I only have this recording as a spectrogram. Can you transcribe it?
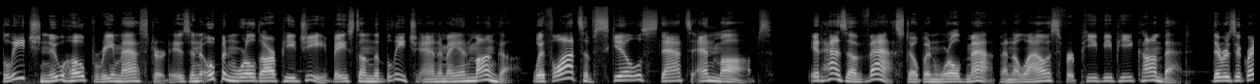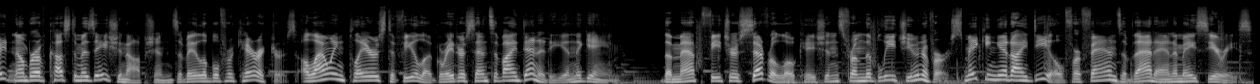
Bleach New Hope Remastered is an open world RPG based on the Bleach anime and manga, with lots of skills, stats, and mobs. It has a vast open world map and allows for PvP combat. There is a great number of customization options available for characters, allowing players to feel a greater sense of identity in the game. The map features several locations from the Bleach universe, making it ideal for fans of that anime series.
